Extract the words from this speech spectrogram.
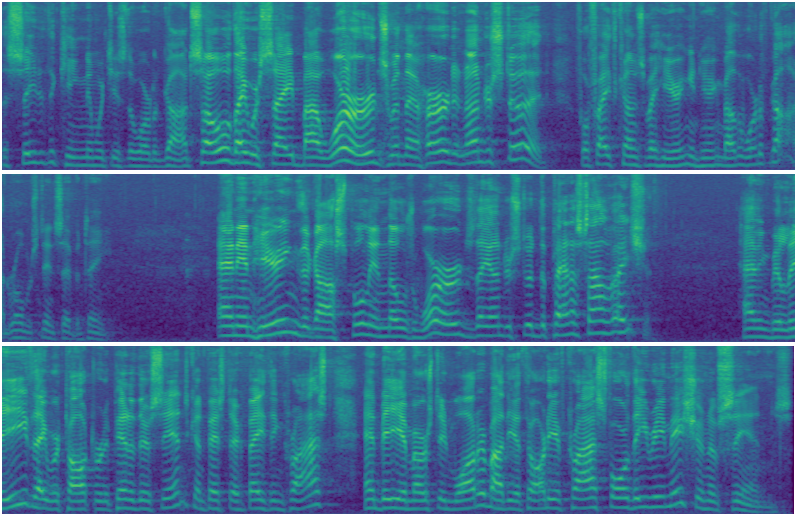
The seed of the kingdom, which is the Word of God. So they were saved by words when they heard and understood. For faith comes by hearing, and hearing by the Word of God. Romans 10, 17. And in hearing the gospel, in those words, they understood the plan of salvation. Having believed, they were taught to repent of their sins, confess their faith in Christ, and be immersed in water by the authority of Christ for the remission of sins.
